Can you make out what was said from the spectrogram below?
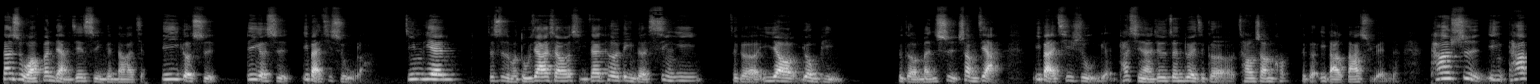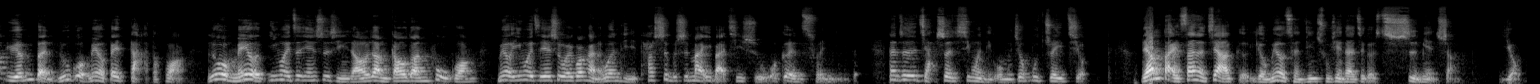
但是我要分两件事情跟大家讲，第一个是第一个是一百七十五啦。今天这是什么独家消息？在特定的信医这个医药用品这个门市上架一百七十五元，它显然就是针对这个超商这个一百八十元的。它是因它原本如果没有被打的话，如果没有因为这件事情然后让高端曝光，没有因为这些社会观感的问题，它是不是卖一百七十五？我个人存疑的。但这是假设性问题，我们就不追究。两百三的价格有没有曾经出现在这个市面上？有，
